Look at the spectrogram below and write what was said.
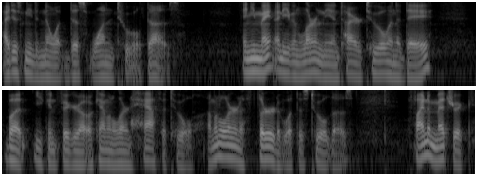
I just need to know what this one tool does. And you might not even learn the entire tool in a day, but you can figure out okay i'm going to learn half the tool. I'm going to learn a third of what this tool does. Find a metric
